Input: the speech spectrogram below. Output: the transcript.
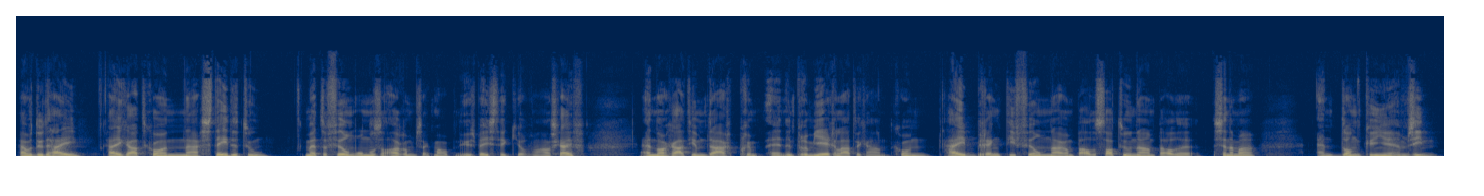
En wat doet hij? Hij gaat gewoon naar steden toe met de film onder zijn arm, zeg maar, op een USB-stickje of een schijf. En dan gaat hij hem daar in een première laten gaan. Gewoon, hij brengt die film naar een bepaalde stad toe, naar een bepaalde cinema. En dan kun je hem zien.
